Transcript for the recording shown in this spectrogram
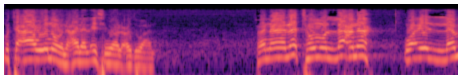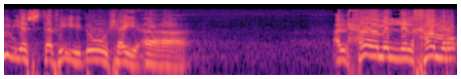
متعاونون على الإثم والعدوان. فنالتهم اللعنة وإن لم يستفيدوا شيئا. الحامل للخمر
